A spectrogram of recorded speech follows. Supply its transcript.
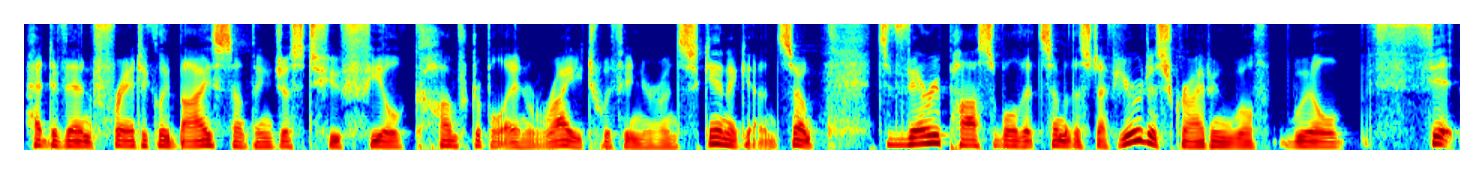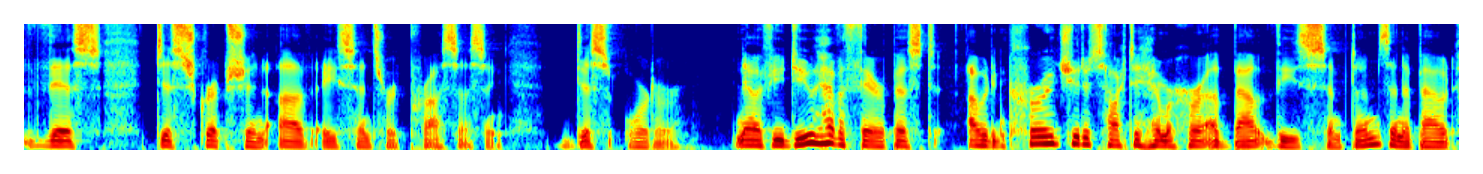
had to then frantically buy try something just to feel comfortable and right within your own skin again. So it's very possible that some of the stuff you're describing will will fit this description of a sensory processing disorder. Now, if you do have a therapist, I would encourage you to talk to him or her about these symptoms and about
